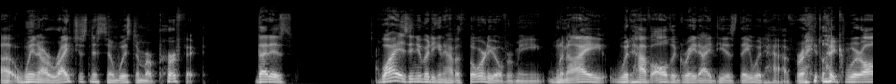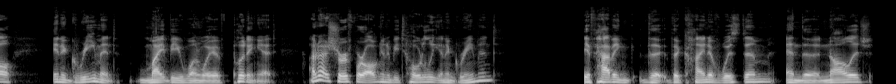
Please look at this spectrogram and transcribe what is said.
Uh, when our righteousness and wisdom are perfect. That is, why is anybody going to have authority over me when I would have all the great ideas they would have, right? Like we're all in agreement, might be one way of putting it. I'm not sure if we're all going to be totally in agreement. If having the the kind of wisdom and the knowledge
